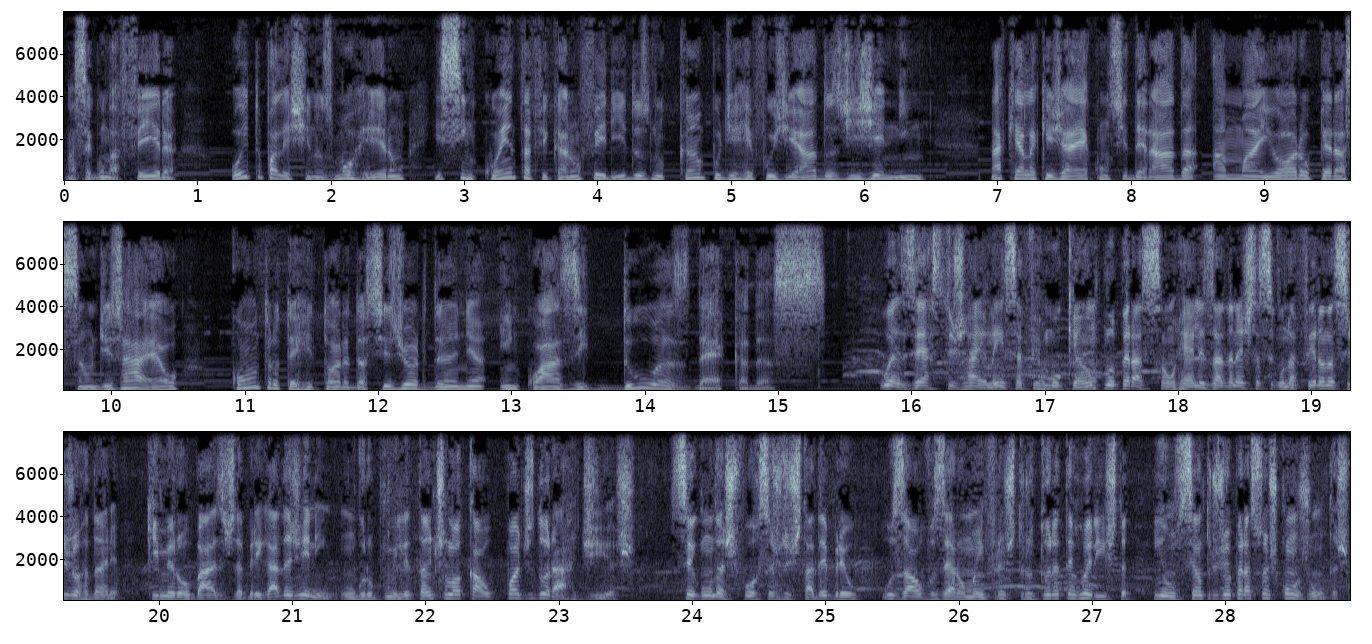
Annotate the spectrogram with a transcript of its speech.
Na segunda-feira, oito palestinos morreram e 50 ficaram feridos no campo de refugiados de Jenin, naquela que já é considerada a maior operação de Israel contra o território da Cisjordânia em quase duas décadas. O exército israelense afirmou que a ampla operação realizada nesta segunda-feira na Cisjordânia, que mirou bases da Brigada Jenin, um grupo militante local, pode durar dias. Segundo as forças do Estado hebreu, os alvos eram uma infraestrutura terrorista e um centro de operações conjuntas,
